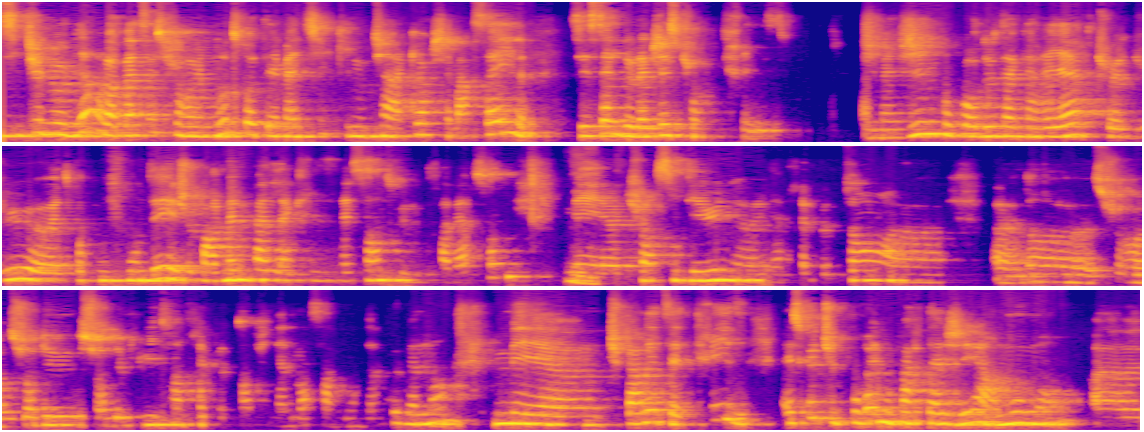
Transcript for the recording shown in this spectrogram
Si tu le veux bien, on va passer sur une autre thématique qui nous tient à cœur chez Marseille, c'est celle de la gestion de crise. J'imagine qu'au cours de ta carrière, tu as dû euh, être confronté, et je ne parle même pas de la crise récente que nous traversons, mais euh, tu en citais une euh, il y a très peu de temps, euh, dans, sur, sur, du, sur 2008, enfin très peu de temps finalement, ça remonte un peu maintenant, mais euh, tu parlais de cette crise. Est-ce que tu pourrais nous partager un moment euh,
